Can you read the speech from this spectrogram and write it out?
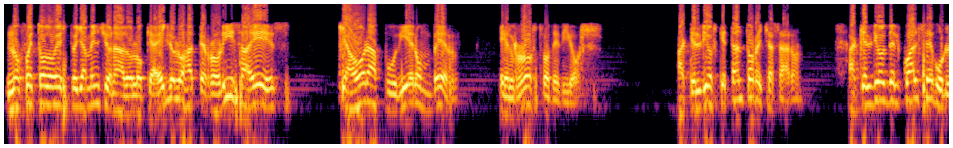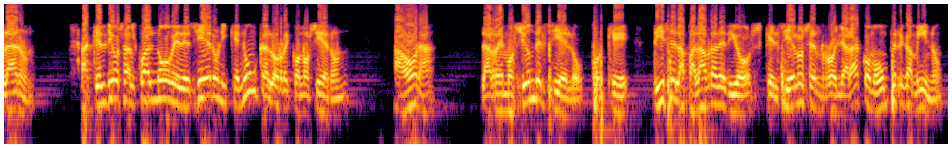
no fue todo esto ya mencionado. Lo que a ellos los aterroriza es que ahora pudieron ver el rostro de Dios. Aquel Dios que tanto rechazaron, aquel Dios del cual se burlaron, aquel Dios al cual no obedecieron y que nunca lo reconocieron. Ahora, la remoción del cielo, porque dice la palabra de Dios que el cielo se enrollará como un pergamino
